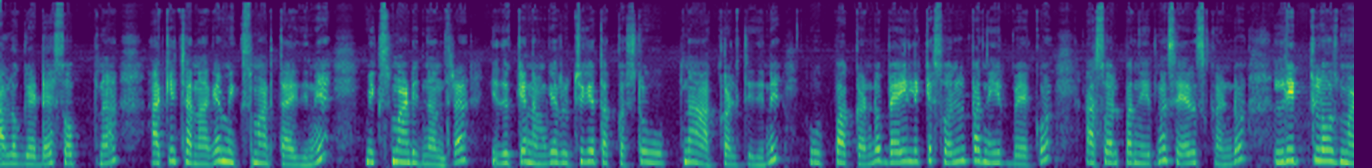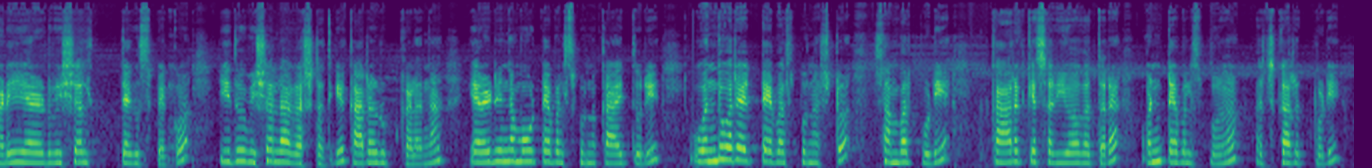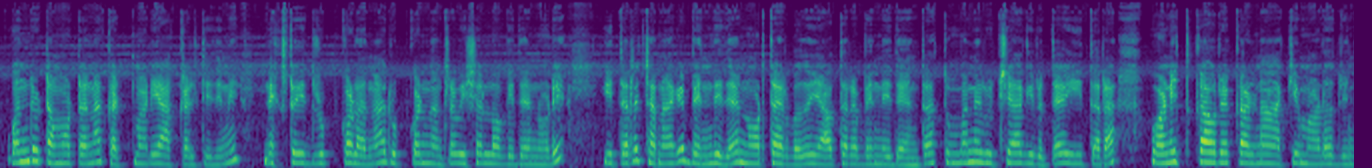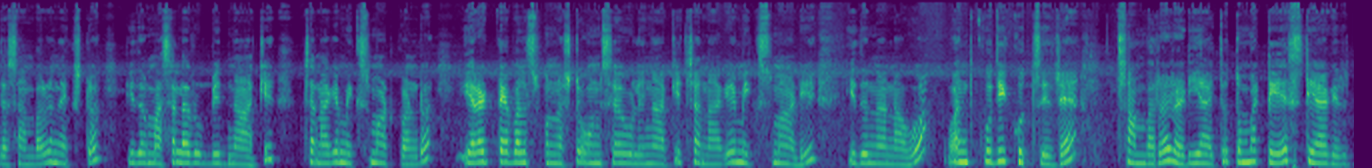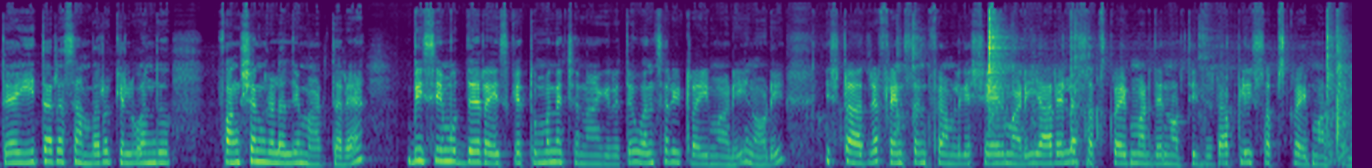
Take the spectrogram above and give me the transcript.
ಆಲೂಗೆಡ್ಡೆ, ಸೊಪ್ಪನ್ನ ಹಾಕಿ ಚೆನ್ನಾಗಿ ಮಿಕ್ಸ್ ಮಾಡ್ತಾ ಇದ್ದೀನಿ. ಮಿಕ್ಸ್ ಮಾಡಿದ ನಂತರ ಇದಕ್ಕೆ ನಮಗೆ ರುಚಿಗೆ ತಕ್ಕಷ್ಟು ಉಪ್ಪನ್ನ ಹಾಕ್ಕೊಳ್ತಿದ್ದೀನಿ. ಉಪ್ಪು ಹಾಕ್ಕೊಂಡು ಬೇಯಲಿಕ್ಕೆ ಸ್ವಲ್ಪ ನೀರು ಬೇಕು. ಆ ಸ್ವಲ್ಪ ನೀರನ್ನ ಸೇರಿಸ್ಕೊಂಡು ಲಿಡ್ ಕ್ಲೋಸ್ ಮಾಡಿ ಎರಡು ವಿಷಲ್ ತೆಗೆಸ್ಬೇಕು. ಇದು ವಿಷಲ್ ಆಗೋಷ್ಟೊತ್ತಿಗೆ ಖಾರ ರುಬ್ಕೊಳ್ಳೋಣ. ಎರಡರಿಂದ ಮೂರು ಟೇಬಲ್ ಸ್ಪೂನು ಕಾಯಿ ತುರಿ, ಒಂದೂವರೆ ಟೇಬಲ್ ಸ್ಪೂನಷ್ಟು ಸಾಂಬಾರು ಪುಡಿ ಖಾರಕ್ಕೆ ಸರಿ ಹೋಗೋ ಥರ ಒಂದು ಟೇಬಲ್ ಸ್ಪೂನು ಅಚ್ಕಾರದ ಪುಡಿ, ಒಂದು ಟೊಮೊಟೊನ ಕಟ್ ಮಾಡಿ ಹಾಕ್ಕೊಳ್ತಿದ್ದೀನಿ ನೆಕ್ಸ್ಟ್ ಇದು ರುಬ್ಕೊಳ್ಳೋಣ. ರುಬ್ಕೊಂಡ ನಂತರ ವಿಷಲ್ ಹೋಗಿದೆ ನೋಡಿ. ಈ ಥರ ಚೆನ್ನಾಗಿ ಬೆಂದಿದೆ. ನೋಡ್ತಾ ಇರ್ಬೋದು ಯಾವ ಥರ ಬೆಂದಿದೆ ಅಂತ. ತುಂಬಾ ರುಚಿಯಾಗಿರುತ್ತೆ ಈ ಥರ. ಒಣಿದ ಕಾಳನ್ನ ಹಾಕಿ ಮಾಡೋದ್ರಿಂದ ಸಾಂಬಾರು. ನೆಕ್ಸ್ಟು ಇದು ಮಸಾಲೆ ರುಬ್ಬಿದ್ನ ಹಾಕಿ ಚೆನ್ನಾಗಿ ಮಿಕ್ಸ್ ಮಾಡಿಕೊಂಡು ಎರಡು ಟೇಬಲ್ ಸ್ಪೂನಷ್ಟು ಹುಣಸೆ ಹುಳಿನ ಹಾಕಿ ಚೆನ್ನಾಗಿ ಮಿಕ್ಸ್ ಮಾಡಿ ಇದನ್ನು ನಾವು ಒಂದು ಕುದಿ ಕುದಿಸಿದ್ರೆ ಸಾಂಬಾರು ರೆಡಿ ಆಯಿತು. ತುಂಬ ಟೇಸ್ಟಿಯಾಗಿರುತ್ತೆ ಈ ಥರ ಸಾಂಬಾರು ಕೆಲವೊಂದು ಫಂಕ್ಷನ್ಗಳಲ್ಲಿ ಮಾಡ್ತಾರೆ. ಬಿಸಿ ಮುದ್ದೆ ರೈಸ್ಗೆ ತುಂಬಾ ಚೆನ್ನಾಗಿರುತ್ತೆ. ಒಂದು ಸರಿ ಟ್ರೈ ಮಾಡಿ, ನೋಡಿ. ಇಷ್ಟ ಆದರೆ ಫ್ರೆಂಡ್ಸ್ ಆ್ಯಂಡ್ ಫ್ಯಾಮ್ಲಿಗೆ ಶೇರ್ ಮಾಡಿ. ಯಾರೆಲ್ಲ ಸಬ್ಸ್ಕ್ರೈಬ್ ಮಾಡದೆ ನೋಡ್ತಿದ್ದೀರಾ ಪ್ಲೀಸ್ ಸಬ್ಸ್ಕ್ರೈಬ್ ಮಾಡ್ಕೊಳ್ಳಿ.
